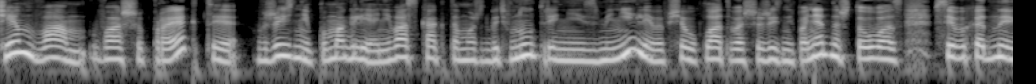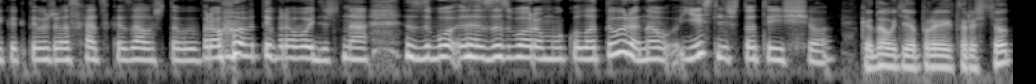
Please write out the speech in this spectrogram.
Чем вам ваши проекты в жизни помогли? Они вас как-то, может быть, внутренне изменили? Вообще уклад вашей жизни? Понятно, что у вас все выходные, как ты уже, Асхат, сказал, что вы, ты проводишь на за сбором макулатуры, но есть ли что-то еще? Когда у тебя проект растет,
